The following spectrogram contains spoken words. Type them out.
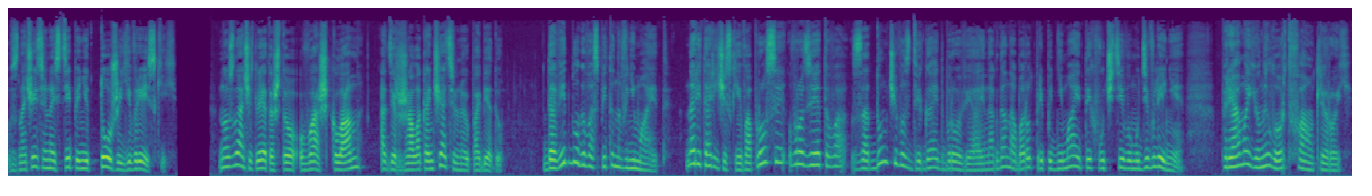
в значительной степени тоже еврейский. Но значит ли это что ваш клан одержал окончательную победу? Давид благовоспитанно внимает. На риторические вопросы вроде этого задумчиво сдвигает брови а иногда наоборот приподнимает их в учтивом удивлении. Прямо юный лорд фаунтлерой.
